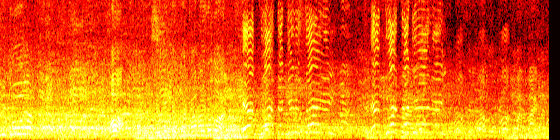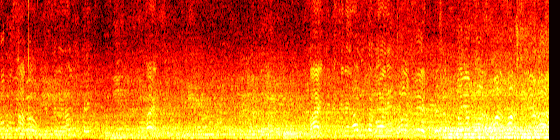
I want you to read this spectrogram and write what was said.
Segura. Ó, você tem que atacar mais agora. É a quarta que ele sai, hein? É a quarta dele, hein? Agora, vai. Vamos acelerar a luta, hein? Vai. Vai, tem que acelerar a luta agora, hein? Bora, Cleiton. Deixa tudo aí agora. Bora, bora, sem errar.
